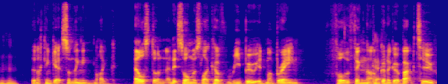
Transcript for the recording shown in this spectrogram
mm-hmm. then I can get something like else done, and it's almost like I've rebooted my brain for the thing that okay. I'm going to go back to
